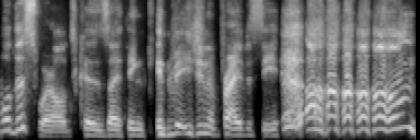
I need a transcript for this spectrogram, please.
Well, this world, because I think invasion of privacy. Um,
